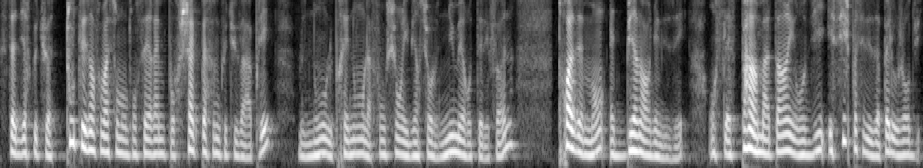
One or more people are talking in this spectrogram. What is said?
c'est-à-dire que tu as toutes les informations dans ton CRM pour chaque personne que tu vas appeler, le nom, le prénom, la fonction et bien sûr le numéro de téléphone. Troisièmement, être bien organisé. On se lève pas un matin et on se dit et si je passais des appels aujourd'hui?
